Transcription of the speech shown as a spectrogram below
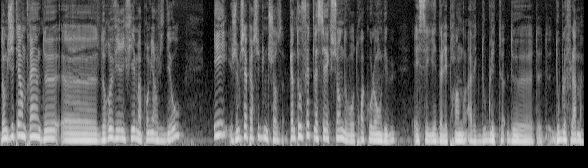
Donc j'étais en train de, de revérifier ma première vidéo et je me suis aperçu d'une chose. Quand vous faites la sélection de vos trois colons au début, essayez de les prendre avec double, flamme.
